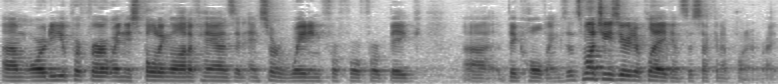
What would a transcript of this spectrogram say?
Um, or do you prefer it when he's folding a lot of hands and, and sort of waiting for, for, for big, uh, big holdings? It's much easier to play against the second opponent, right?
